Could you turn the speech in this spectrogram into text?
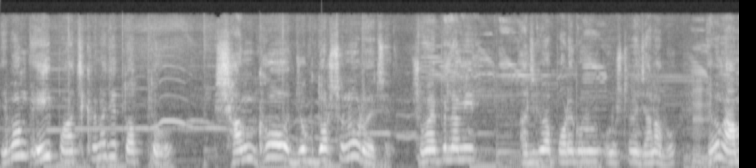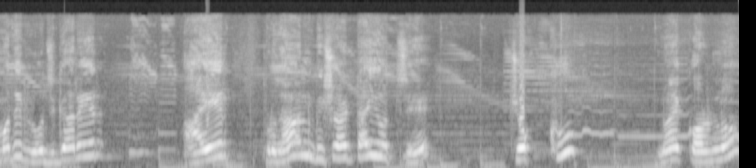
এবং এই পাঁচখানা যে তত্ত্ব সাংখ্য যোগ দর্শনেও রয়েছে। সময় পেলে আমি আজকে বা পরে কোনো অনুষ্ঠানে জানাব। এবং আমাদের রোজগারের আয়ের প্রধান বিষয়টাই হচ্ছে চক্ষু নয় কর্ণ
